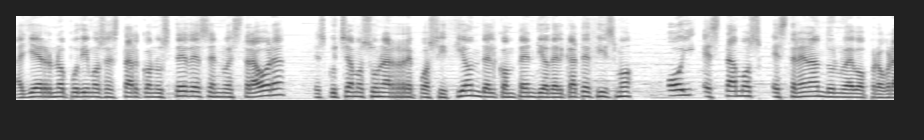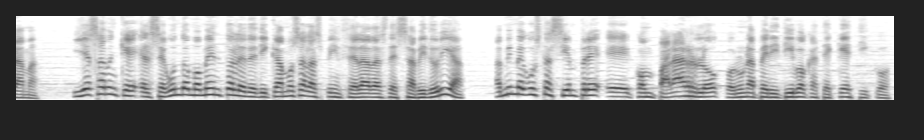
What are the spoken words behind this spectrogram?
Ayer no pudimos estar con ustedes en nuestra hora, escuchamos una reposición del Compendio del Catecismo, hoy estamos estrenando un nuevo programa. Y ya saben que el segundo momento le dedicamos a las pinceladas de sabiduría. A mí me gusta siempre eh, compararlo con un aperitivo catequético.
